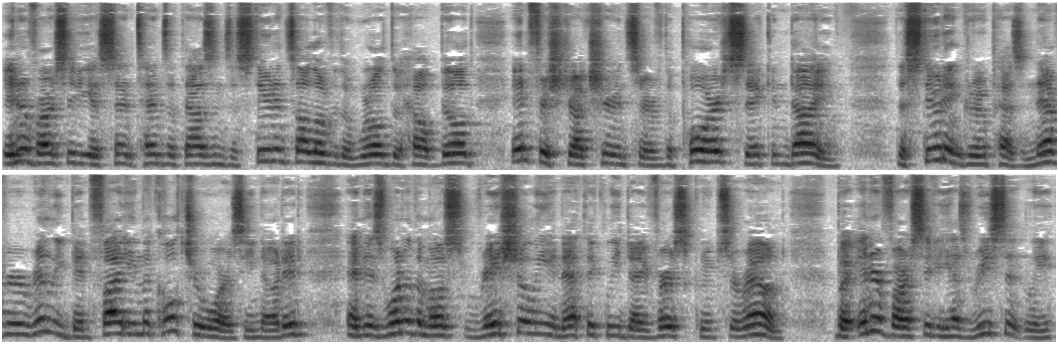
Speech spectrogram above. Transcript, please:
InterVarsity has sent tens of thousands of students all over the world to help build infrastructure and serve the poor, sick, and dying. The student group has never really been fighting the culture wars, he noted, and is one of the most racially and ethically diverse groups around. But InterVarsity has recently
